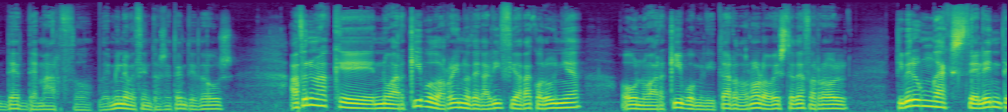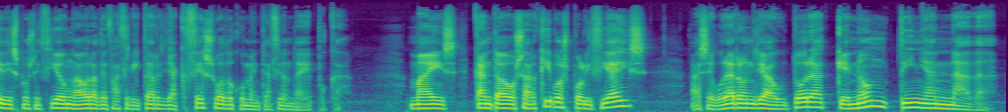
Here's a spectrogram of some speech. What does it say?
10 de marzo de 1972, afirma que no arquivo do Reino de Galicia da Coruña ou no arquivo militar do noroeste de Ferrol tiveron unha excelente disposición á hora de facilitarlle acceso á documentación da época. Mais, canto aos arquivos policiais, aseguraron a autora que non tiñan nada –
